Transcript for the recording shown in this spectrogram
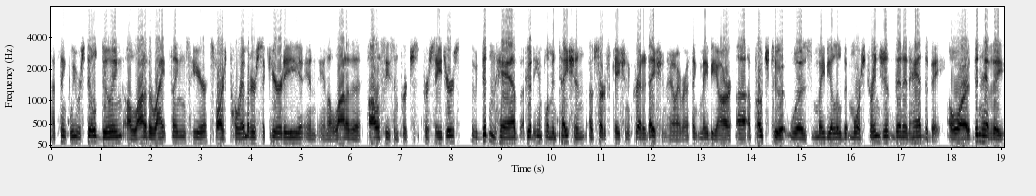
I think we were still doing a lot of the right things here as far as perimeter security and, and a lot of the policies and pr- procedures. We didn't have good implementation of certification accreditation, however. I think maybe our uh, approach to it was maybe a little bit more stringent than it had to be, or didn't have the,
